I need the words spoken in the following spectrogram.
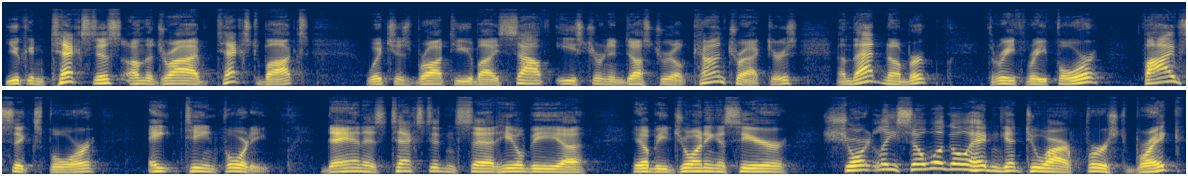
You can text us on the drive text box which is brought to you by Southeastern Industrial Contractors, and that number, 334 564 1840. Dan has texted and said he'll be, uh, he'll be joining us here shortly, so we'll go ahead and get to our first break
